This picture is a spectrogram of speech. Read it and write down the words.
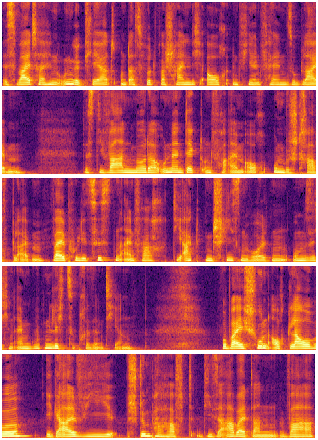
ist weiterhin ungeklärt und das wird wahrscheinlich auch in vielen Fällen so bleiben. Dass die wahren Mörder unentdeckt und vor allem auch unbestraft bleiben, weil Polizisten einfach die Akten schließen wollten, um sich in einem guten Licht zu präsentieren. Wobei ich schon auch glaube, egal wie stümperhaft diese Arbeit dann war,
